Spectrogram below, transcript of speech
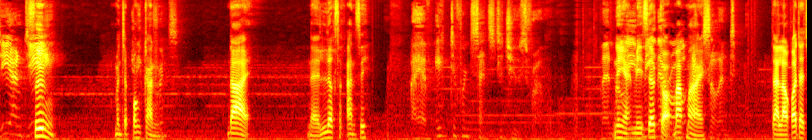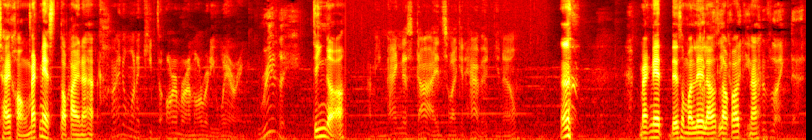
TNT. ซึ่งมันจะป้อง Any กัน preference? ได้ ไหนเลือกสักอันสิ I have eight different sets to choose from. And นี่ไง believe มี me, เสื้อเกราะ they're all มากมาย excellent. แต่เราก็จะใช้ของ Magnus ต่อไปนะฮะ Kind of want to keep the armor I'm already wearing. Really? จริงเหรอ I mean, Magnus died, so I could have it, you know? แมกเนตเดซมอลเล่แล้ว I think เราก็ I bet he นะ would have liked that.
